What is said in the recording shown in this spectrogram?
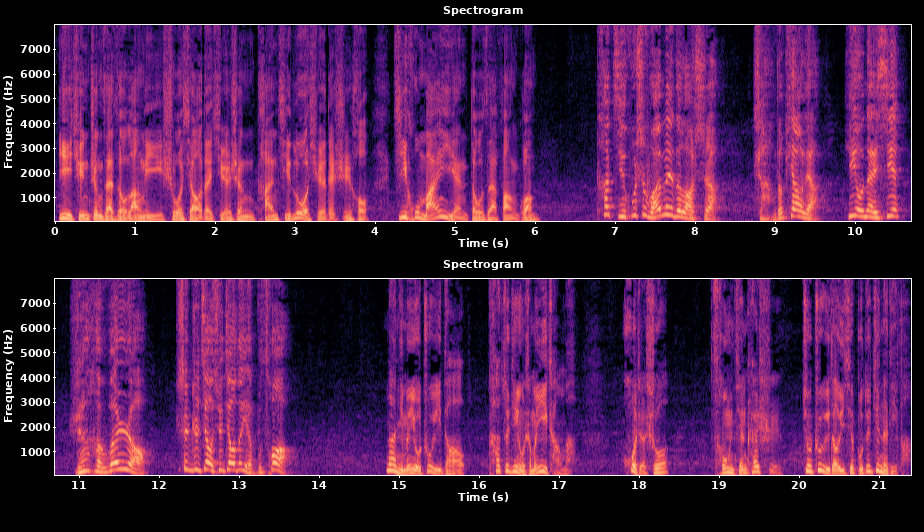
一群正在走廊里说笑的学生谈起落雪的时候，几乎满眼都在放光。她几乎是完美的老师，长得漂亮，也有耐心，人很温柔，甚至教学教的也不错。那你们有注意到他最近有什么异常吗？或者说，从以前开始就注意到一些不对劲的地方？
